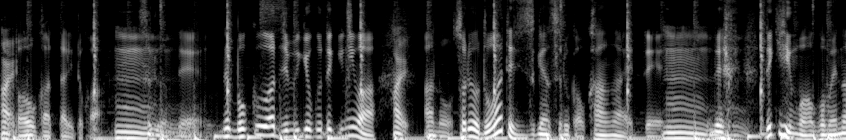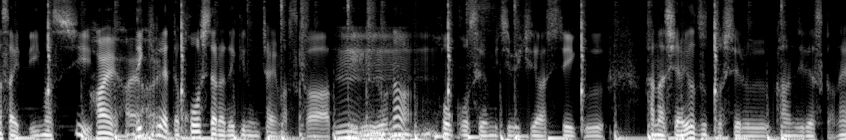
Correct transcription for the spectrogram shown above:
やっぱ多かったりとかうん。するんで、で僕は事務局的にははい。あのそれをどうやって実現するかを考えて、うん。でできひんもんはごめんなさいって言いますし、はいはいはい、できるんやったらこうしたらできるんちゃいますかっていうようなうん方向性を導き出していく話し合いをずっとしてる感じですかね。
